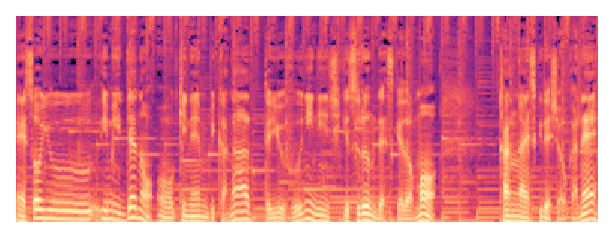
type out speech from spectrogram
えー、そういう意味での記念日かなっていうふうに認識するんですけども考えすぎでしょうかね。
